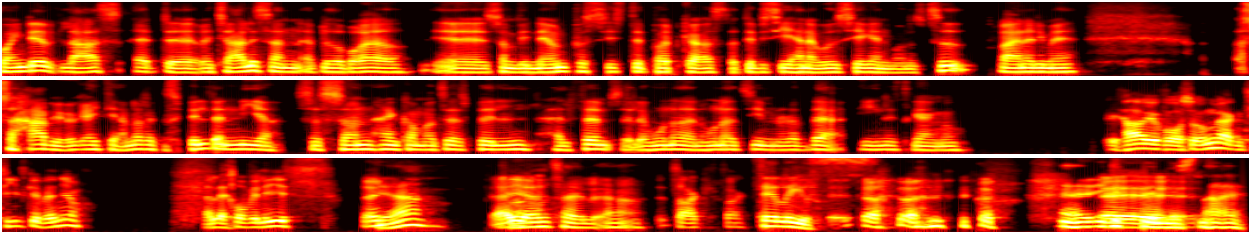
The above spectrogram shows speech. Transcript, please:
pointe, Lars, at uh, Richarlison er blevet opereret, uh, som vi nævnte på sidste podcast, og det vil sige, at han er ude cirka en måneds tid, regner de med. Og så har vi jo ikke rigtig andre, der kan spille den nier, så Son han kommer til at spille 90 eller 100 eller 110 minutter hver eneste gang nu. Vi har jo vores unge argentinske ven jo, Alejo Veliz. Ikke? Ja, Ja, ja. Udtale, ja. Tak, tak. Feliz. ja, ikke Feliz, nej.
